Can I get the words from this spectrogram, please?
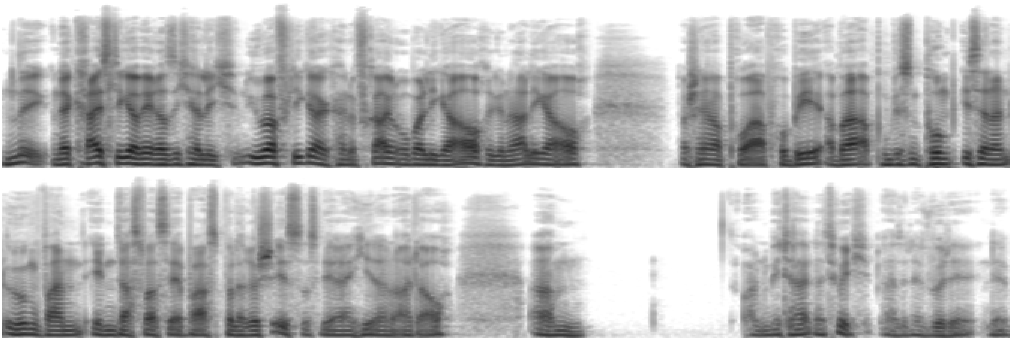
Nee, in der Kreisliga wäre er sicherlich ein Überflieger, keine Frage, in der Oberliga auch, Regionalliga auch, wahrscheinlich auch Pro A, Pro B, aber ab einem gewissen Punkt ist er dann irgendwann eben das, was er basketballerisch ist. Das wäre hier dann halt auch. Ähm, und mit halt natürlich, also der würde in der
